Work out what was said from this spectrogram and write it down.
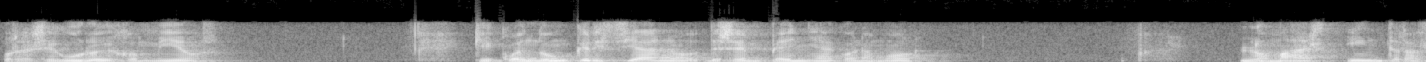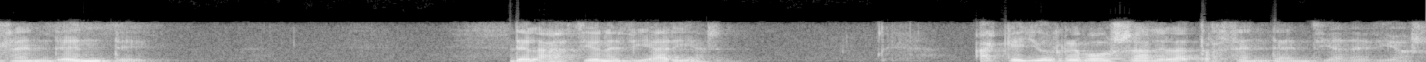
Os aseguro, hijos míos, que cuando un cristiano desempeña con amor lo más intrascendente de las acciones diarias, aquello rebosa de la trascendencia de Dios.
